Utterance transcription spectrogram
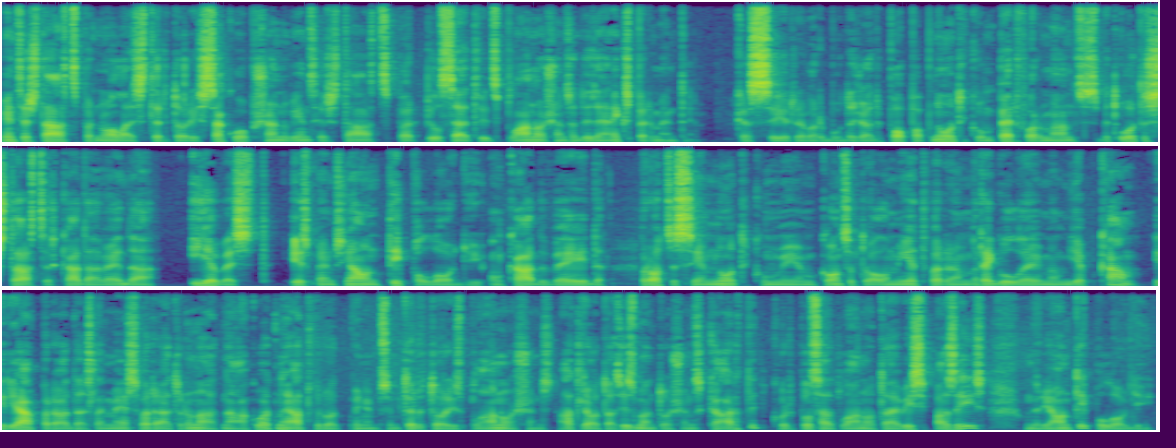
viens ir stāsts par nolaistas teritorijas sakopšanu, viens ir stāsts par pilsētvidas plānošanas un dizaina eksperimentiem kas ir varbūt dažādi pop-up notikumi, performances, bet otrs stāsts ir kādā veidā ievest iespējams jaunu tipoloģiju un kāda veida procesiem, notikumiem, konceptuālam ietvaram, regulējumam, jebkam ir jāparādās, lai mēs varētu runāt nākotnē, atverot, pieņemsim, teritorijas plānošanas, atļautās izmantošanas karti, kur pilsētu plānotāji visi pazīs, un ir jauna tipoloģija.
